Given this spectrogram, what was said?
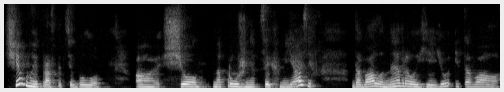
Ще в моїй практиці було, що напруження цих м'язів давало невралгію і давало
